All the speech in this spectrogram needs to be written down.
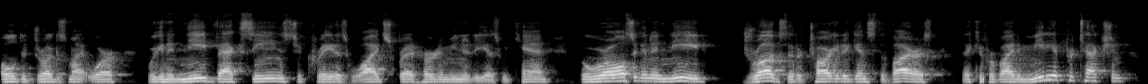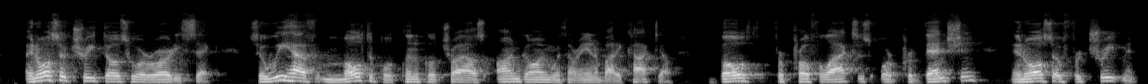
older drugs might work. We're going to need vaccines to create as widespread herd immunity as we can, but we're also going to need drugs that are targeted against the virus that can provide immediate protection and also treat those who are already sick. So we have multiple clinical trials ongoing with our antibody cocktail, both for prophylaxis or prevention and also for treatment.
